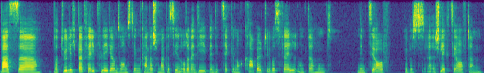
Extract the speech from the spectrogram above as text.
Was äh, natürlich bei Fellpflege und sonstigen kann das schon mal passieren. Oder wenn die, wenn die Zecke noch krabbelt übers Fell und der Hund nimmt sie auf, übers, äh, schlägt sie auf, dann.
